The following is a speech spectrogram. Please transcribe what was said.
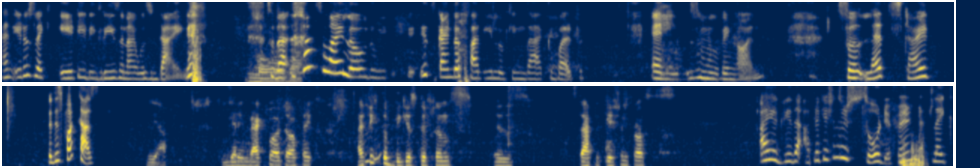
And it was like 80 degrees and I was dying. so that, no. that's my low of the week. It's kind of funny looking back, but anyways, moving on. So let's start with this podcast. Yeah. Getting back to our topic, I Mhm. think the biggest difference is the application process. I agree. The applications are so different. Like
